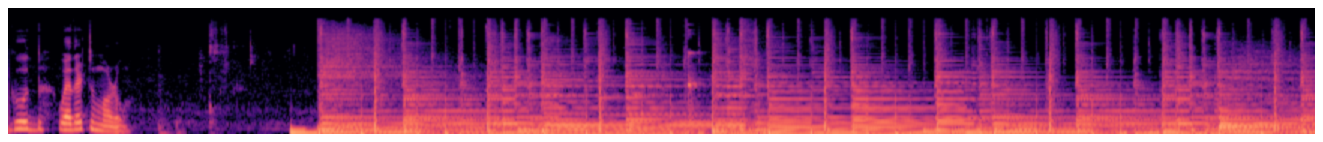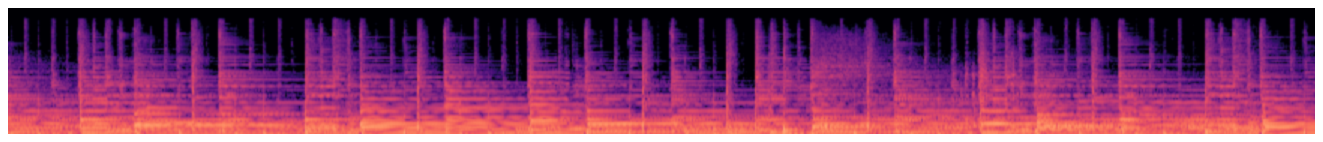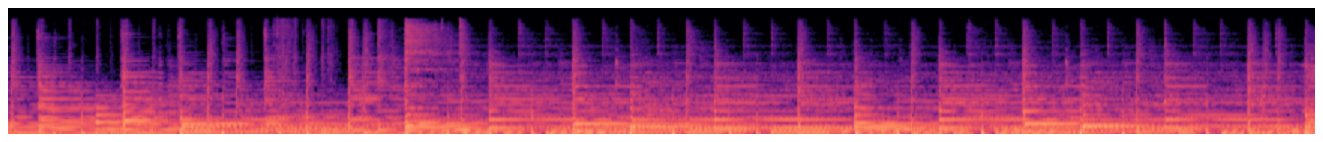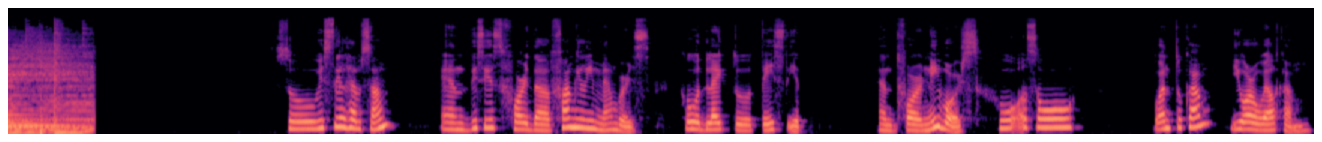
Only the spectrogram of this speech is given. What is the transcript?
good weather tomorrow. Still have some. And this is for the family members who would like to taste it. And for neighbors who also want to come, you are welcome.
